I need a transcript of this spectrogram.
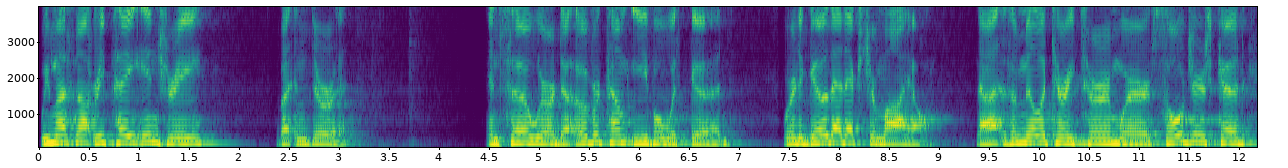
We must not repay injury, but endure it. And so we're to overcome evil with good. We're to go that extra mile. Now, that is a military term where soldiers could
